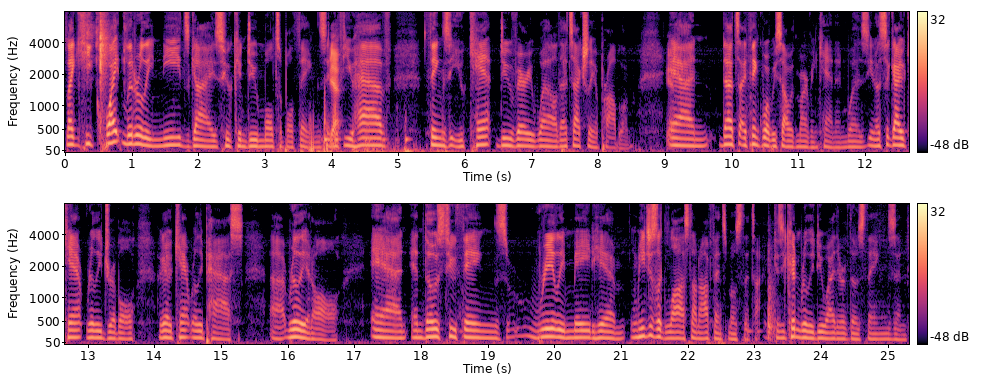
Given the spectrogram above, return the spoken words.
like he quite literally needs guys who can do multiple things. And Yeah. if you have things that you can't do very well, that's actually a problem. Yeah. And that's I think what we saw with Marvin Cannon was, you know, it's a guy who can't really dribble, a guy who can't really pass, uh, really at all and and those two things really made him I mean, he just looked lost on offense most of the time because he couldn't really do either of those things. And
